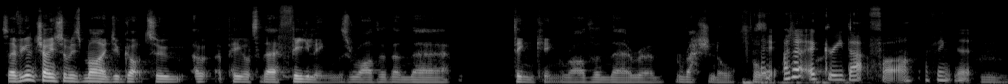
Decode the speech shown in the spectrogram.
So if you're going to change somebody's mind, you've got to uh, appeal to their feelings rather than their thinking, rather than their um, rational thought. I don't agree that far. I think that Mm.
